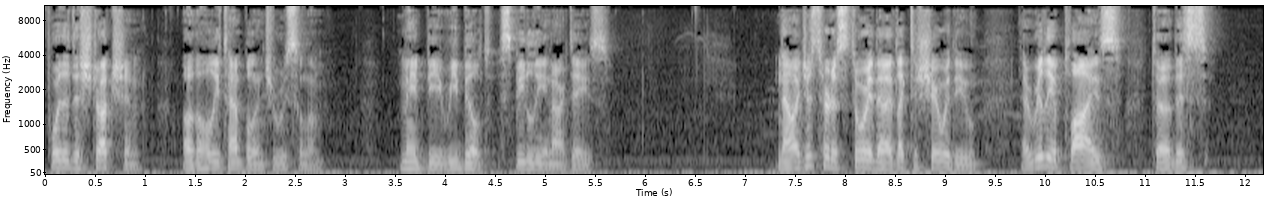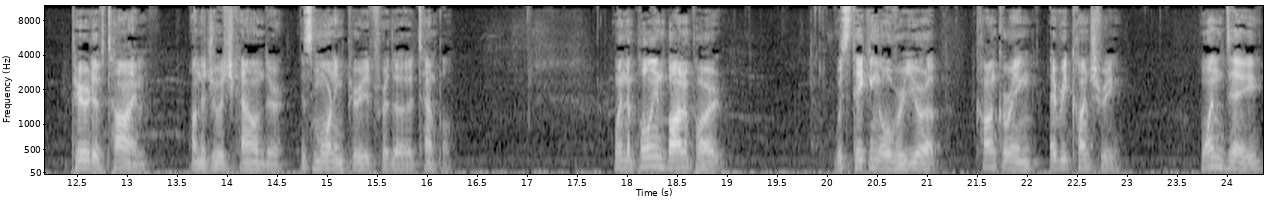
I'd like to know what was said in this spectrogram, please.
for the destruction of the Holy Temple in Jerusalem. May it be rebuilt speedily in our days. Now, I just heard a story that I'd like to share with you that really applies to this period of time on the Jewish calendar, this mourning period for the temple. When Napoleon Bonaparte was taking over Europe, conquering every country, one day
